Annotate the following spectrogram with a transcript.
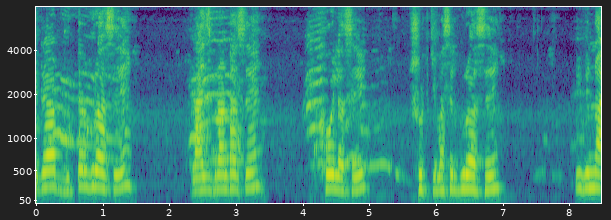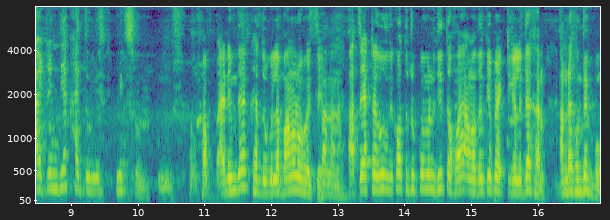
এটা ভুট্টার গুঁড়ো আছে রাইস ব্রান্ড আছে খৈল আছে শুটকি মাছের গুঁড়ো আছে বিভিন্ন আইটেম দিয়ে খাদ্য মিশ- মিশ্রণ সব আইটেম দিয়ে খাদ্যগুলো বানানো হয়েছে। আচ্ছা একটা গরুকে কতটুকু পরিমাণে দিতে হয়? আমাদেরকে প্র্যাকটিক্যালি দেখান। আমরা এখন দেখব।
